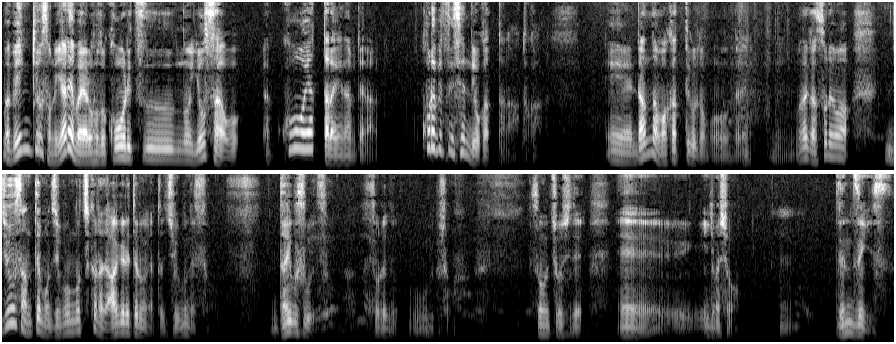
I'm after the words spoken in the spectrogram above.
まあ、勉強そのやればやるほど効率の良さを、こうやったらええなみたいな。これ別にせんでよかったなとか、えー、だんだん分かってくると思うんでね。うん、だからそれは、13点も自分の力で上げれてるんやったら十分ですよ。だいぶすごいですよ。それで、おびっくしたその調子で、えー、行きましょう。うん。全然いいです。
